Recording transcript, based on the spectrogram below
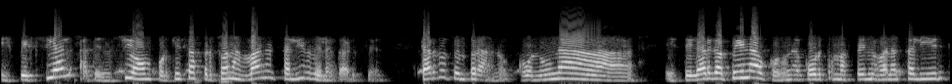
especial atención porque esas personas van a salir de la cárcel, tarde o temprano, con una este, larga pena o con una corta más pena van a salir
